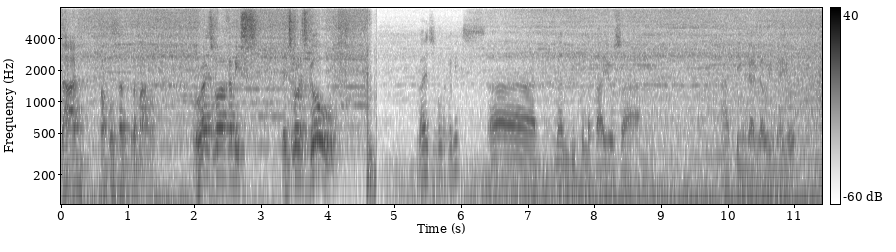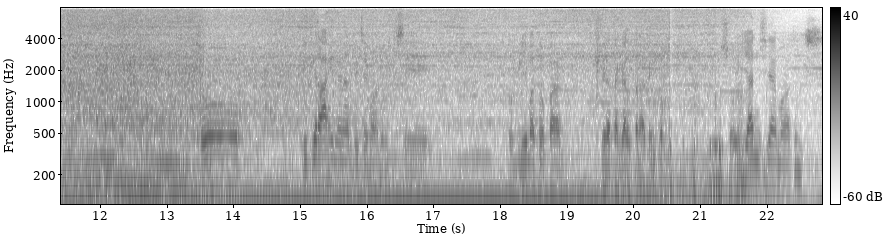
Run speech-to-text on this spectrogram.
daan papuntang trabaho. Alright mga kamix, let's go, let's go! Right, mga kamix, at nandito na tayo sa ating gagawin ngayon. So, titirahin na natin siya mga kamix kasi problema to pag pinatagal pa natin to. So, yan siya mga kamix.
